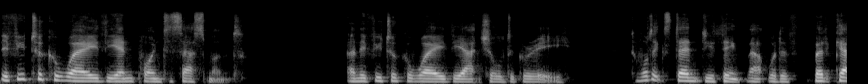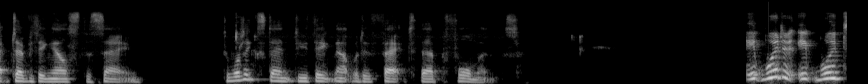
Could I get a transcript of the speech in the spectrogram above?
If you took away the endpoint assessment and if you took away the actual degree, to what extent do you think that would have, but kept everything else the same? To what extent do you think that would affect their performance? It would. It would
